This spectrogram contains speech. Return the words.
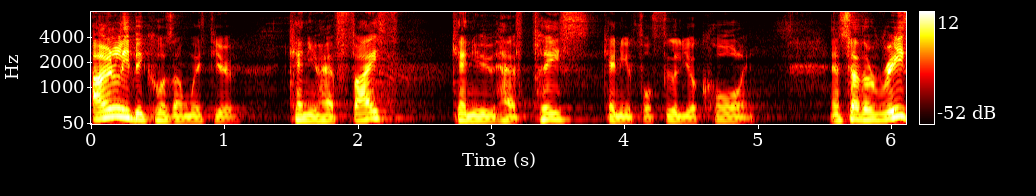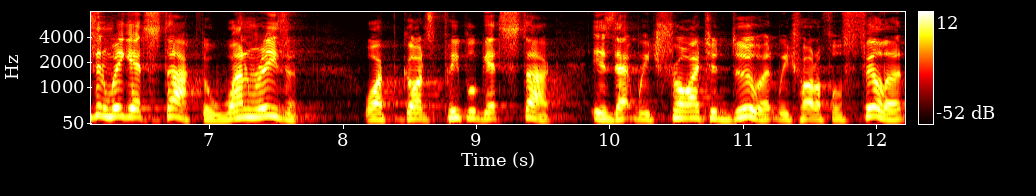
only because I'm with you, can you have faith? Can you have peace? Can you fulfill your calling? And so the reason we get stuck, the one reason why God's people get stuck, is that we try to do it, we try to fulfill it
